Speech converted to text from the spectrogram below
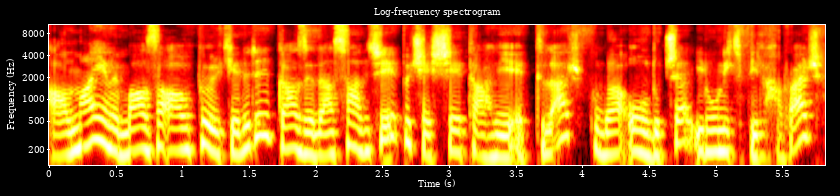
Almanya ve bazı Avrupa ülkeleri Gazze'den sadece 3 eşeği tahliye ettiler. Bu da oldukça ironik bir haber.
